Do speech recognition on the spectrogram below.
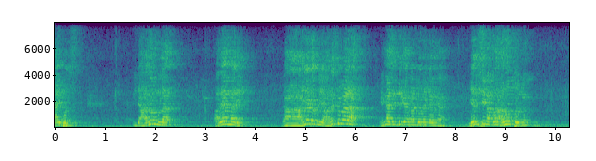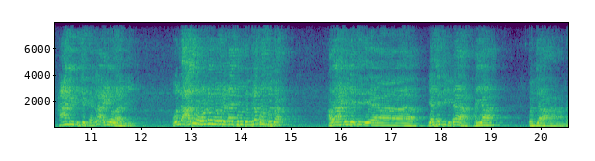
ஆகிப்போச்சு போச்சு இன்னைக்கு அதுவும் இல்லை. அதே மாதிரி ஐயோடபிள்யூ அதுக்கு மேல என்ன செஞ்சிருக்காரு நான் கேளுங்க. எல்சி நம்பர் அறுபத்தொன்னு. ஆண்டிவிட்டி செக்ஷன்ல ஆகி ஒண்ணு அதுவும் ஒண்ணு மூணு ரெண்டாயிரத்தி இருபத்தஞ்சுல கொடுத்துருக்கான். அவர் ஆண்டி எஸ்எஸ்சி கிட்ட ஐயா கொஞ்சம் அந்த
